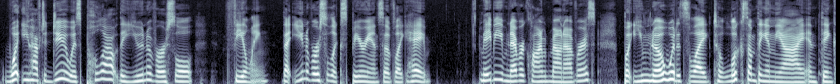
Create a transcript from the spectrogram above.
What you have to do is pull out the universal feeling, that universal experience of like, hey, Maybe you've never climbed Mount Everest, but you know what it's like to look something in the eye and think,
